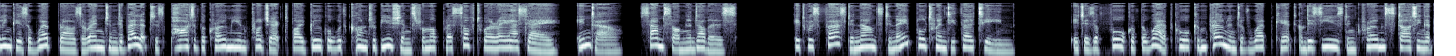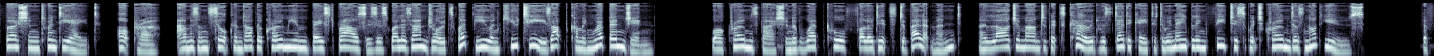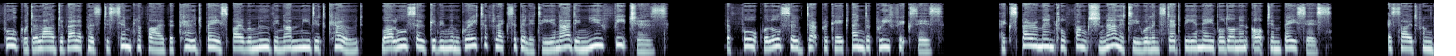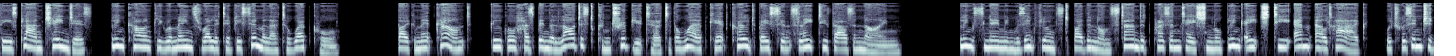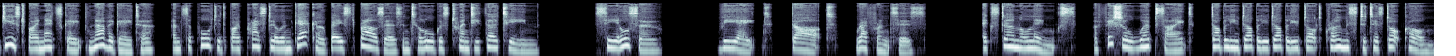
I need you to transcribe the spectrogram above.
Blink is a web browser engine developed as part of the Chromium project by Google with contributions from Opera Software ASA, Intel, Samsung and others. It was first announced in April 2013. It is a fork of the WebCore component of WebKit and is used in Chrome starting at version 28, Opera, Amazon Silk and other Chromium-based browsers as well as Android's WebView and Qt's upcoming web engine. While Chrome's version of WebCore followed its development, a large amount of its code was dedicated to enabling features which Chrome does not use. The fork would allow developers to simplify the code base by removing unneeded code, while also giving them greater flexibility in adding new features. The fork will also deprecate vendor prefixes. Experimental functionality will instead be enabled on an opt-in basis. Aside from these planned changes, Blink currently remains relatively similar to WebCore. By commit count, Google has been the largest contributor to the WebKit codebase since late 2009. Blink's naming was influenced by the non-standard presentational Blink HTML tag, which was introduced by Netscape Navigator, and supported by Presto and Gecko-based browsers until August 2013. See also V8, Dart, References External links, official website, www.chromestatus.com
